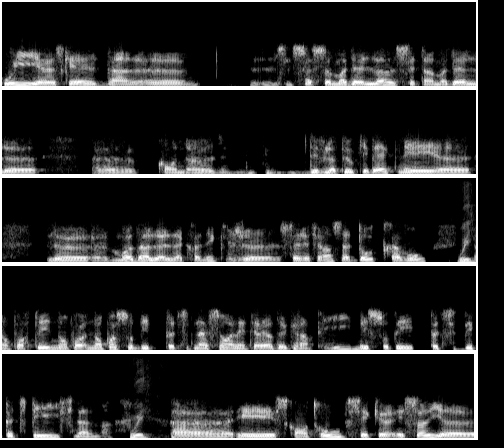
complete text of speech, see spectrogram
Oui, euh, ce que dans euh, ce, modèle-là, c'est un modèle qu'on a développé au Québec, mais le, moi, dans la, chronique, je fais référence à d'autres travaux qui ont porté non pas non pas sur des petites nations à l'intérieur de grands pays, mais sur des petits des petits pays finalement. Oui. Euh, et ce qu'on trouve, c'est que et ça, il y a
